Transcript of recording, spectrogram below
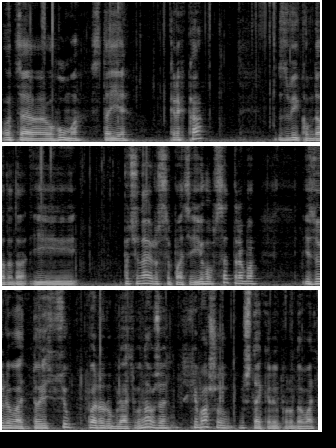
оця гума стає крихка з віком, да-да-да, і починає розсипатися. Його все треба ізолювати, тобто всю переробляти. Вона вже хіба що штекери продавати.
